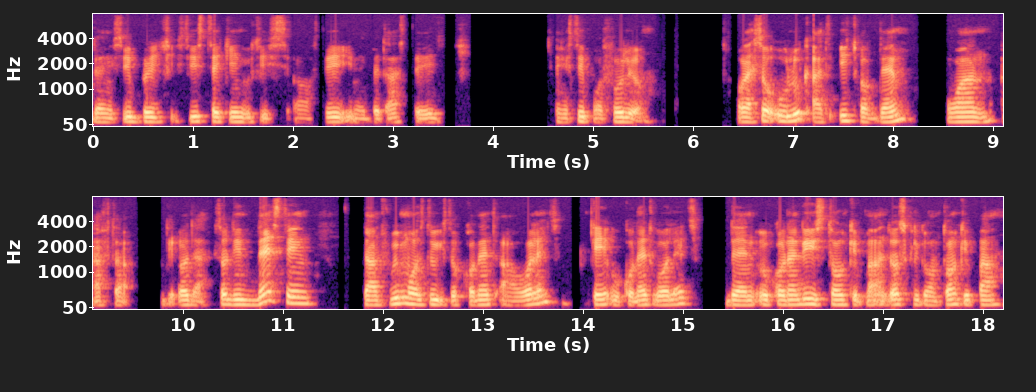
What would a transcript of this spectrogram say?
then you see bridge, you see staking, which is uh, still in a better stage, and you see portfolio. All right, so we'll look at each of them one after the other. So the next thing that we must do is to connect our wallet. Okay, we'll connect wallet. Then we'll connect this Tonkeeper. Just click on Tonkeeper.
